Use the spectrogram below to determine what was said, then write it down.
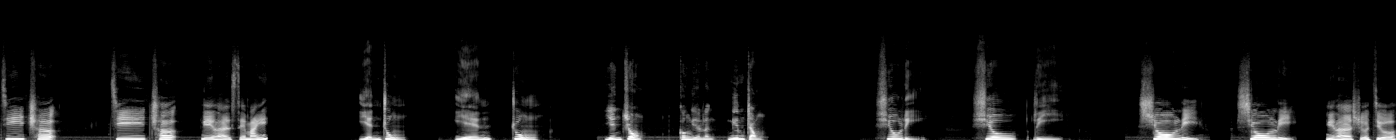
Chi chơ, chi chơ nghĩa là xe máy. 严重，严重， 严trọng có nghĩa là nghiêm trọng. 修理，修理， Siêu lì, siêu lì nghĩa là sửa chữa.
